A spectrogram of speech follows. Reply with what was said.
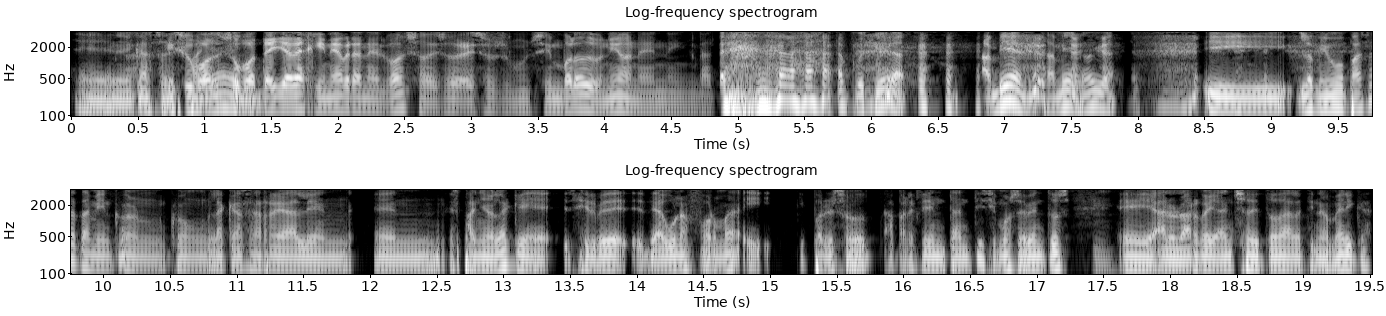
Eh, en el caso de Y su, España, bo- su el- botella de ginebra en el bolso, eso, eso es un símbolo de unión en Inglaterra. pues mira, también, también, oiga. Y lo mismo pasa también con, con la Casa Real en, en española, que sirve de, de alguna forma y, y por eso aparece en tantísimos eventos Mm. eh, a lo largo y ancho de toda Latinoamérica.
